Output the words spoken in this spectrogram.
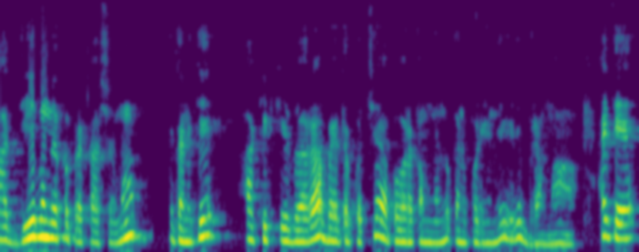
ఆ దీపం యొక్క ప్రకాశము ఇతనికి ఆ కిటికీ ద్వారా బయటకు వచ్చి అపవరకం నందు కనపడింది. ఇది బ్రహ్మ. అయితే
